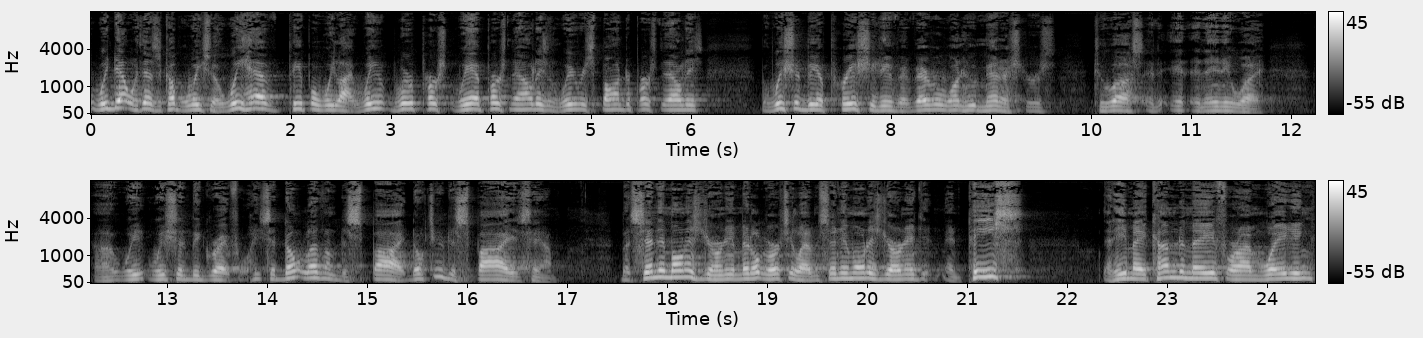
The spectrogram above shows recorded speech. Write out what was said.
we dealt with this a couple of weeks ago. We have people we like. We, we're pers- we have personalities and we respond to personalities, but we should be appreciative of everyone who ministers to us in, in, in any way. Uh, we, we should be grateful. He said, Don't let them despise, don't you despise him. But send him on his journey, middle verse 11, send him on his journey in peace, that he may come to me, for I'm waiting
